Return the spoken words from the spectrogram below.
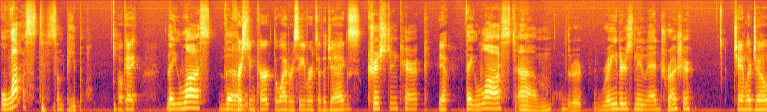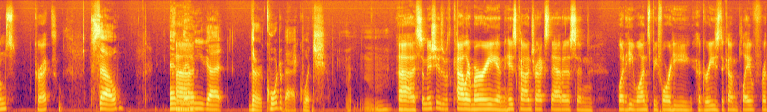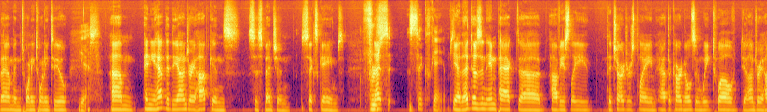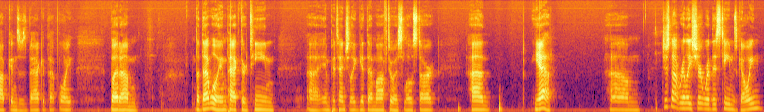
lost some people. Okay, They lost the Christian Kirk, the wide receiver to the Jags. Christian Kirk. Yeah, They lost um, the Raiders' new edge rusher. Chandler Jones, correct? So, and Uh, then you got their quarterback, which Uh, some issues with Kyler Murray and his contract status and what he wants before he agrees to come play for them in 2022. yes, Um, and you have the DeAndre Hopkins suspension, six games. for That- s- six games. Yeah, that doesn't impact, uh, obviously, the Chargers playing at the Cardinals in week 12. DeAndre Hopkins is back at that point. But, um, but that will impact their team uh, and potentially get them off to a slow start. Um, yeah. Um, just not really sure where this team's going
